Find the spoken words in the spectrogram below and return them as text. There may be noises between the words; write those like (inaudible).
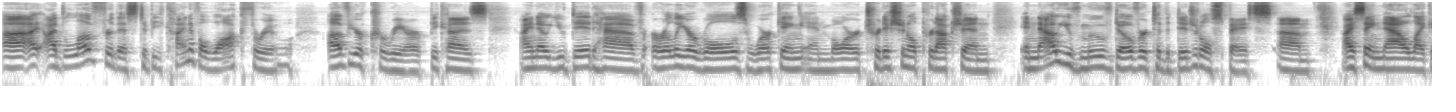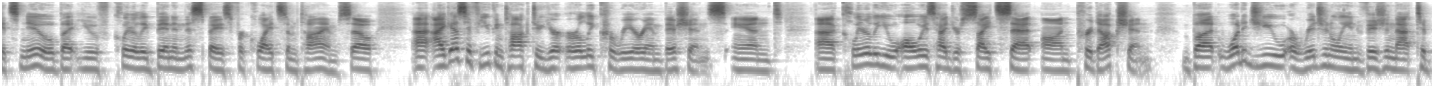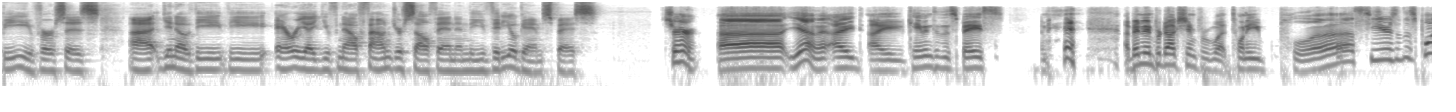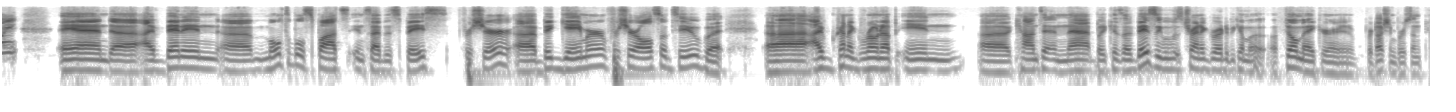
uh, I, I'd love for this to be kind of a walkthrough of your career because I know you did have earlier roles working in more traditional production, and now you've moved over to the digital space. Um, I say now like it's new, but you've clearly been in this space for quite some time. So, uh, I guess if you can talk to your early career ambitions and uh, clearly, you always had your sights set on production, but what did you originally envision that to be versus, uh, you know, the the area you've now found yourself in in the video game space? Sure. Uh, yeah, I I came into the space (laughs) I mean, (laughs) I've been in production for what 20 plus years at this point, and uh, I've been in uh, multiple spots inside the space for sure. Uh, big gamer for sure, also too. But uh, I've kind of grown up in uh, content and that because I basically was trying to grow to become a, a filmmaker and a production person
